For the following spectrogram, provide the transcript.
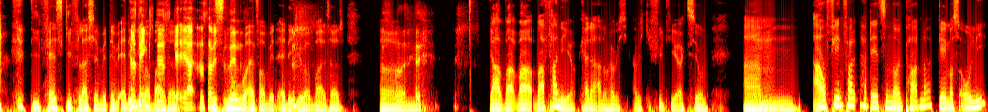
die Fesky-Flasche mit dem Edding übermalt hat. Ja, das habe ich gesehen. Logo einfach mit Edding übermalt hat. Ähm, ja, war, war, war funny. Keine Ahnung, habe ich, hab ich gefühlt die Aktion. Ähm, mhm. Auf jeden Fall hat er jetzt einen neuen Partner, Gamers Only.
